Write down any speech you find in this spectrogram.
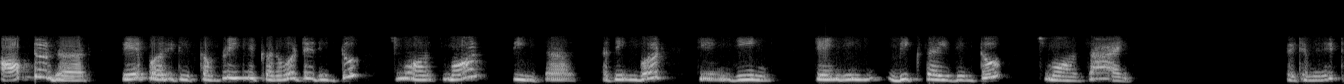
after that paper it is completely converted into small, small pieces. Nothing but changing, changing big size into small size. Wait a minute.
